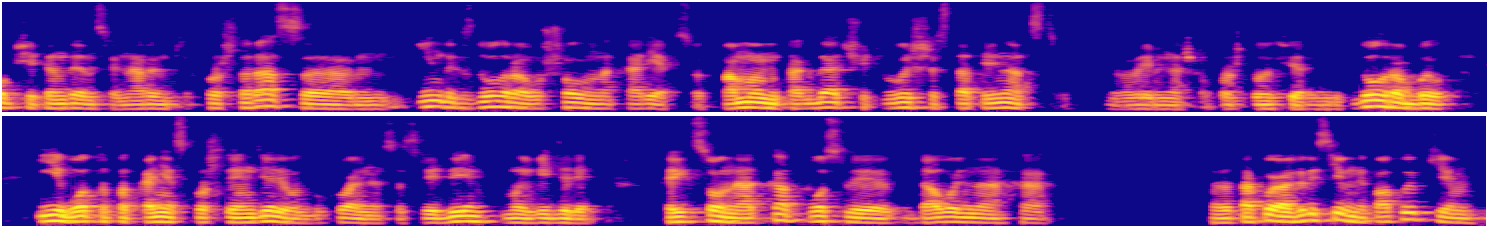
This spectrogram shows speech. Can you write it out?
общие тенденции на рынке в прошлый раз, э, индекс доллара ушел на коррекцию. По-моему, тогда чуть выше 113 во время нашего прошлого эфира индекс доллара был. И вот под конец прошлой недели, вот буквально со среды, мы видели коррекционный откат после довольно э, такой агрессивной попытки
